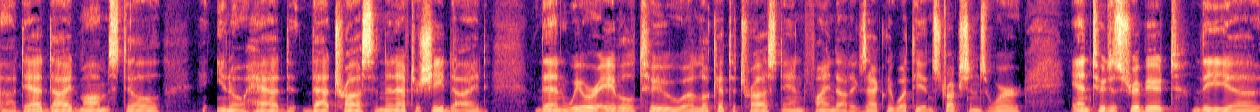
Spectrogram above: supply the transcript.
uh, dad died, mom still, you know, had that trust. And then after she died, then we were able to uh, look at the trust and find out exactly what the instructions were, and to distribute the uh,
